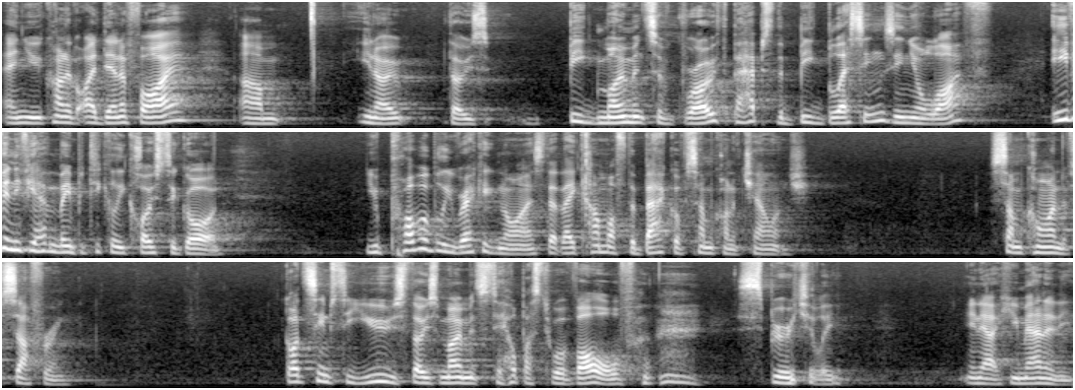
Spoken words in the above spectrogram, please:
and you kind of identify, um, you know, those big moments of growth, perhaps the big blessings in your life, even if you haven't been particularly close to God, you probably recognize that they come off the back of some kind of challenge, some kind of suffering. God seems to use those moments to help us to evolve spiritually in our humanity.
